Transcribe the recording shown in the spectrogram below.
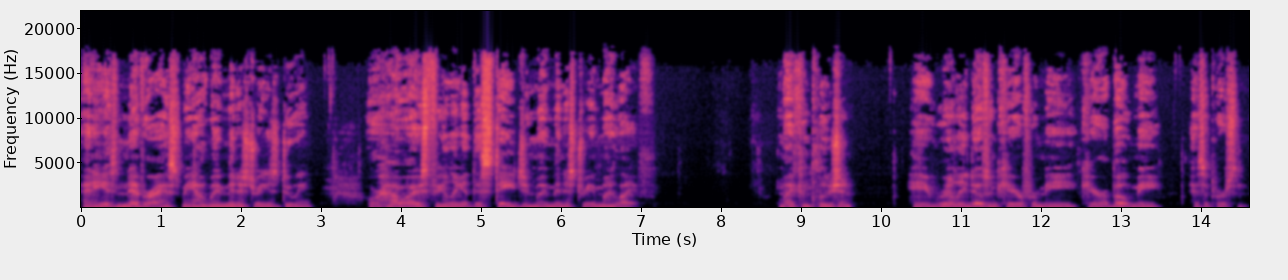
And he has never asked me how my ministry is doing or how I was feeling at this stage in my ministry in my life. My conclusion he really doesn't care for me, care about me as a person.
